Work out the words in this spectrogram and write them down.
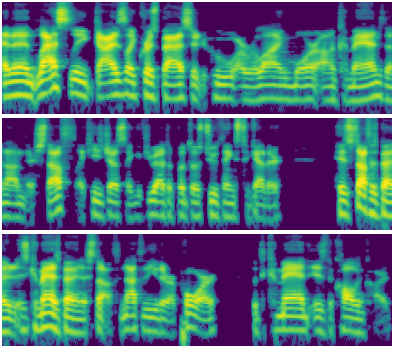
And then lastly, guys like Chris Bassitt who are relying more on command than on their stuff. Like he's just like if you had to put those two things together, his stuff is better. His command is better than his stuff. Not that either are poor, but the command is the calling card.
